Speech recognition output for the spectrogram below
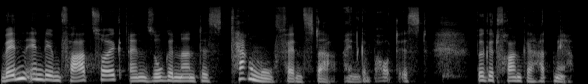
wenn in dem Fahrzeug ein sogenanntes Thermofenster eingebaut ist. Birgit Franke hat mehr.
